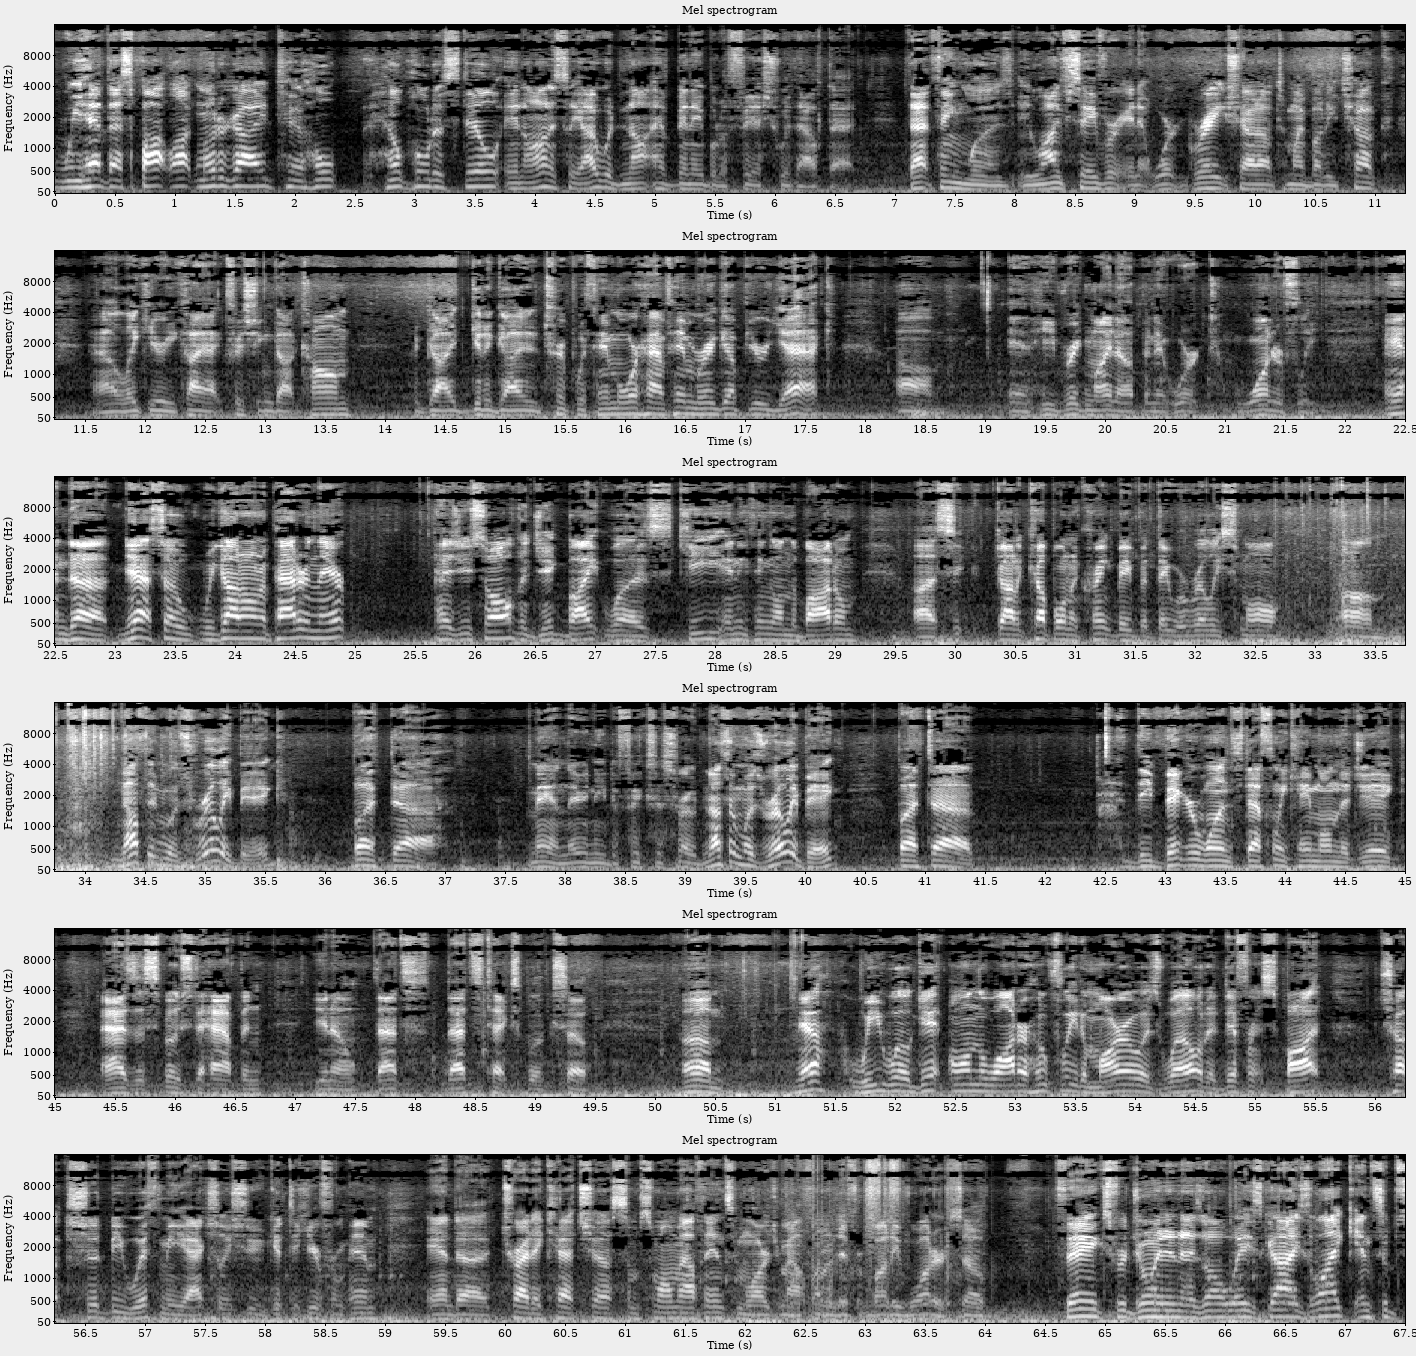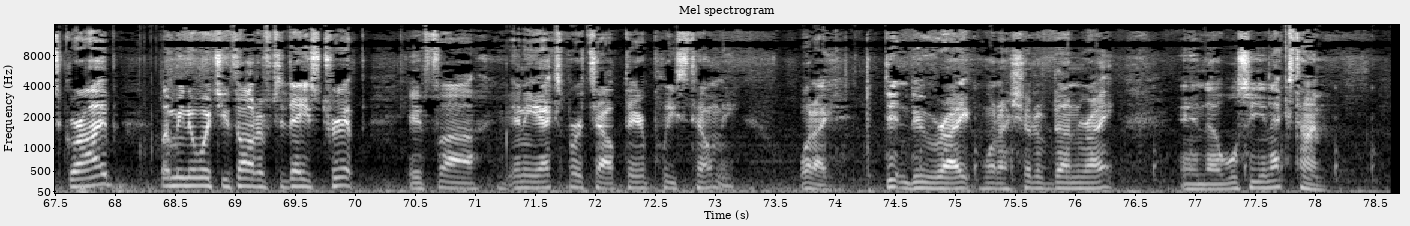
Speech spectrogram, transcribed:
we had that spot lock motor guide to help help hold us still and honestly i would not have been able to fish without that that thing was a lifesaver and it worked great shout out to my buddy chuck uh, lake erie kayak fishing.com a guide get a guided trip with him or have him rig up your yak um, and he rigged mine up and it worked wonderfully and uh, yeah so we got on a pattern there as you saw, the jig bite was key. Anything on the bottom. Uh, got a couple on a crankbait, but they were really small. Um, nothing was really big, but uh, man, they need to fix this road. Nothing was really big, but uh, the bigger ones definitely came on the jig as is supposed to happen. You know, that's that's textbook. So, um, yeah, we will get on the water hopefully tomorrow as well at a different spot. Chuck should be with me actually, should get to hear from him and uh, try to catch uh, some smallmouth and some largemouth on a different body of water. So thanks for joining as always, guys. Like and subscribe. Let me know what you thought of today's trip. If uh, any experts out there, please tell me what I didn't do right, what I should have done right. And uh, we'll see you next time.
